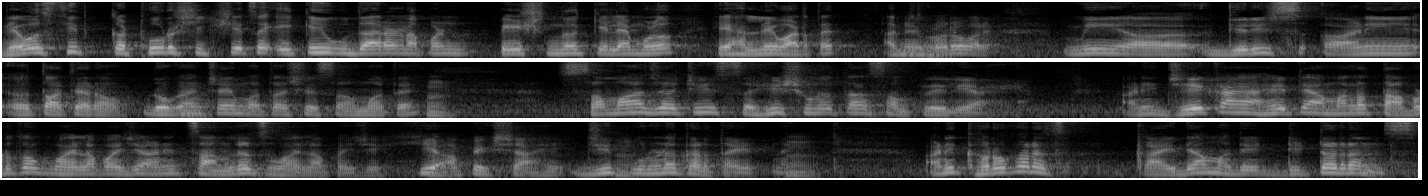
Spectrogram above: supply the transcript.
व्यवस्थित कठोर शिक्षेचं एकही उदाहरण आपण पेश न केल्यामुळं हे हल्ले वाढतात अगदी नाही बरोबर आहे. मी गिरीश आणि तात्याराव दोघांच्याही मताशी सहमत आहे. समाजाची सहिष्णुता संपलेली आहे. आणि जे काय आहे ते आम्हाला ताबडतोब व्हायला पाहिजे आणि चांगलंच व्हायला पाहिजे ही अपेक्षा आहे जी पूर्ण करता येत नाही. आणि खरोखरच कायद्यामध्ये डिटरन्स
